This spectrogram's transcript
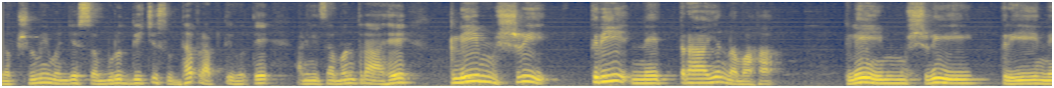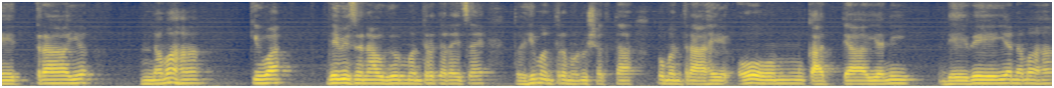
लक्ष्मी म्हणजे समृद्धीची सुद्धा प्राप्ती होते आणि हिचा मंत्र आहे क्लीम श्री त्रिनेत्राय नमः. क्लीम श्री त्रिनेत्राय नमः. किंवा देवीचं नाव घेऊन मंत्र करायचा आहे तोही ही मंत्र म्हणू शकता. तो मंत्र आहे ओम कात्यायनी देवेय नमः.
